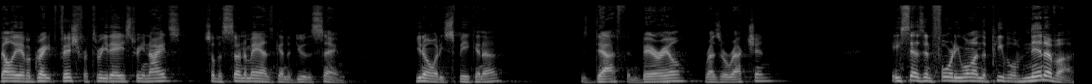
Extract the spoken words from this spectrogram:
belly of a great fish for three days, three nights. So the Son of Man is going to do the same. You know what he's speaking of his death and burial, resurrection. He says in 41, the people of Nineveh,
